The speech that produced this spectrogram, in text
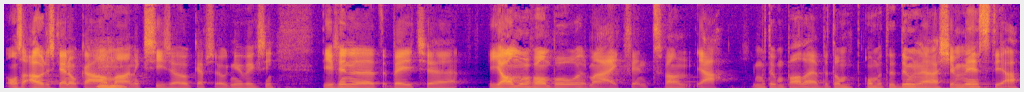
onze ouders kennen elkaar Mhm. allemaal. En ik zie ze ook. Ik heb ze ook nu weer gezien. Die vinden het een beetje jammer van Boris. Maar ik vind van... Ja, je moet ook een ballen hebben om, om het te doen. Hè. Als je mist, ja...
